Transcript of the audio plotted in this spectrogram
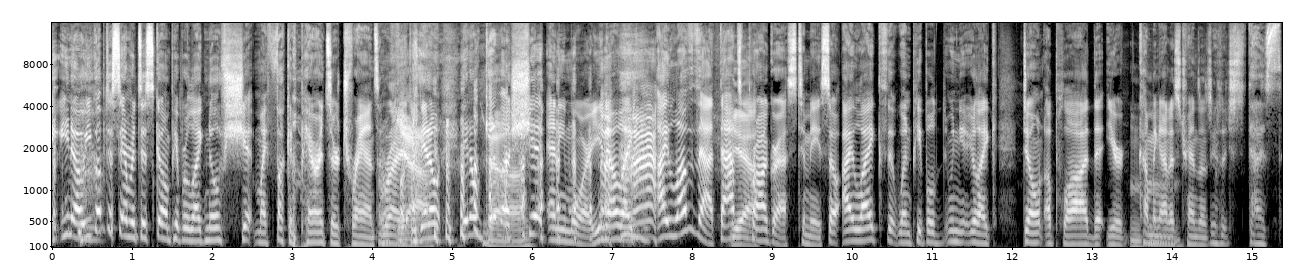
you know, you go up to San Francisco and people are like, "No shit, my fucking parents are trans." I'm Right. fucking- Yeah. They don't. They don't give a shit anymore. You know, like I love that. That's Yeah. progress to me. So I like that when people when you're like, don't applaud that you're coming out as Mm-hmm. trans. Just that is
